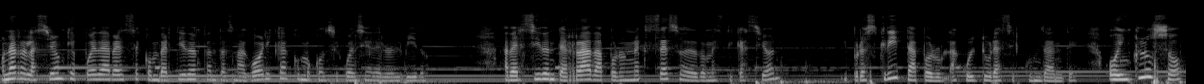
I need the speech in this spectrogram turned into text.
Una relación que puede haberse convertido en fantasmagórica como consecuencia del olvido, haber sido enterrada por un exceso de domesticación y proscrita por la cultura circundante, o incluso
